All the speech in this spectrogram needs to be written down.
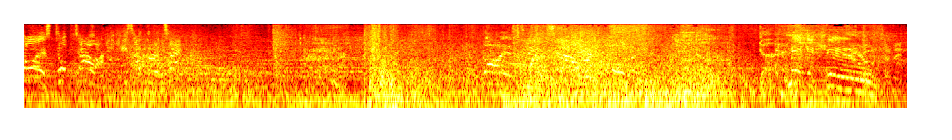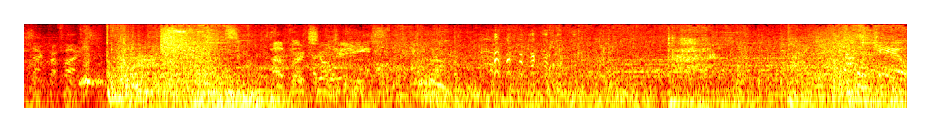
Dire's top tower is under attack! Dire's top tower is fallen! Mega kill! Ultimate sacrifice! Double kill!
